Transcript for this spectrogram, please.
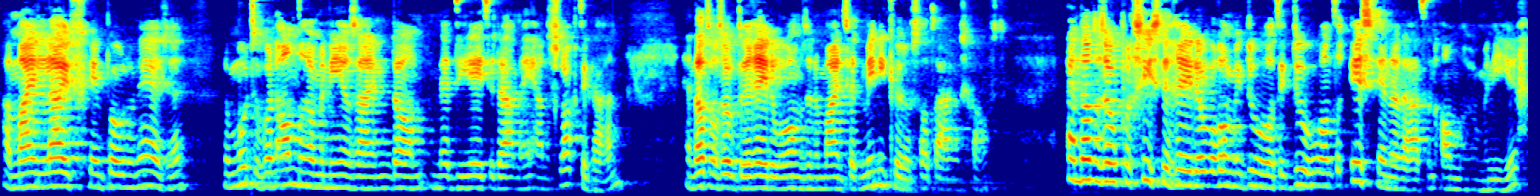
aan mijn lijf geen Polonaise. Er moet toch een andere manier zijn dan met diëten daarmee aan de slag te gaan. En dat was ook de reden waarom ze de Mindset Minicursus had aangeschaft. En dat is ook precies de reden waarom ik doe wat ik doe, want er is inderdaad een andere manier.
